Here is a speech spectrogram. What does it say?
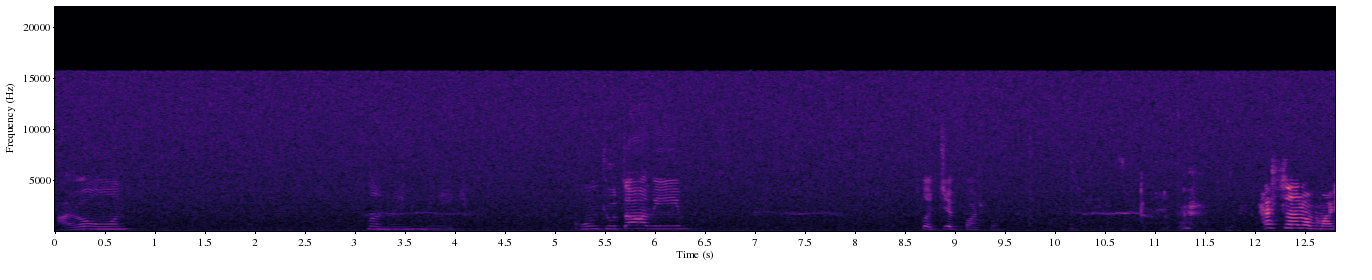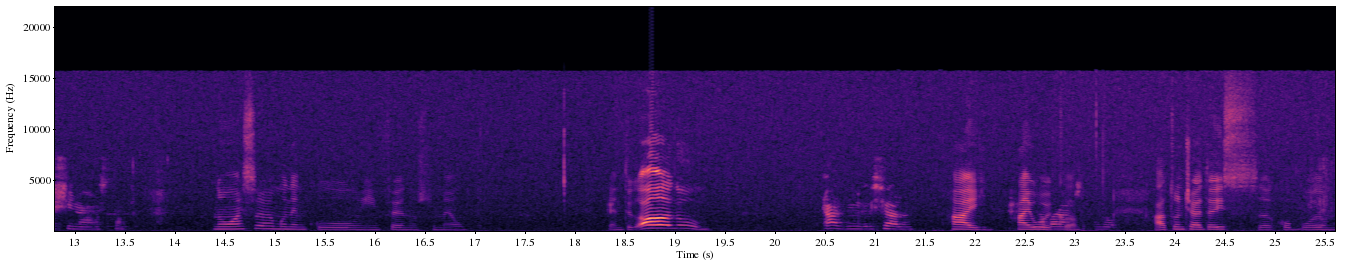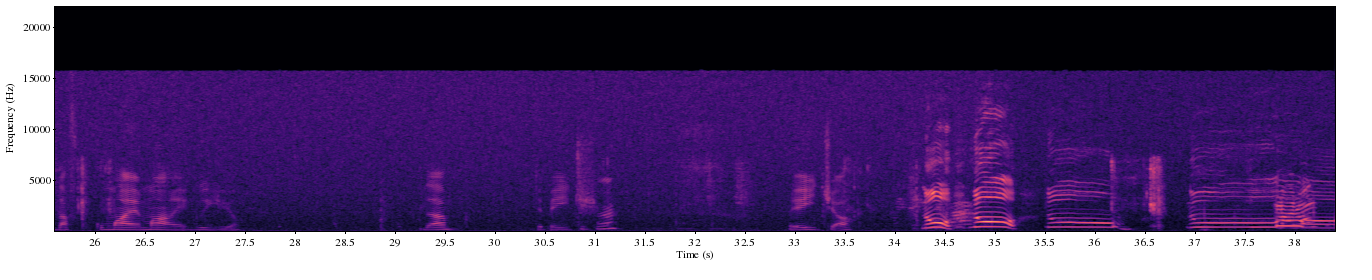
Aron. Bă, nu e nimeni aici. Unchiul Tami. Bă, ce faci, bă? Hai să luăm mașina asta. Nu, hai să rămânem cu infernusul meu. Pentru că... Ah, nu! Azi din greșeală. Hai, hai Apăram urcă. și cu nou. Atunci ar trebui să coborâm, dar cu mare, mare grijă. Da? De pe aici. Mhm. Pe aici. Nu! Nu! Nu! Nu! Nu!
